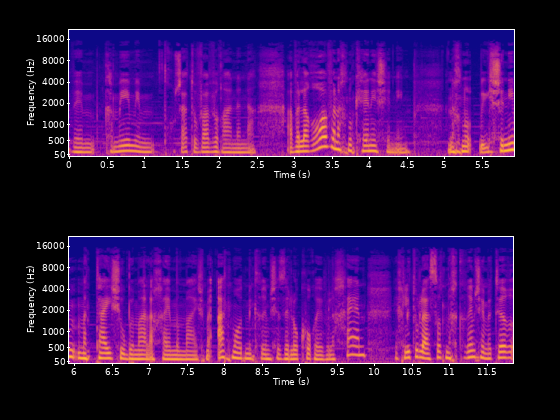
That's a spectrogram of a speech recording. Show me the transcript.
והם קמים עם תחושה טובה ורעננה. אבל לרוב אנחנו כן ישנים. אנחנו ישנים מתישהו במהלך היממה, יש מעט מאוד מקרים שזה לא קורה, ולכן החליטו לעשות מחקרים שהם יותר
